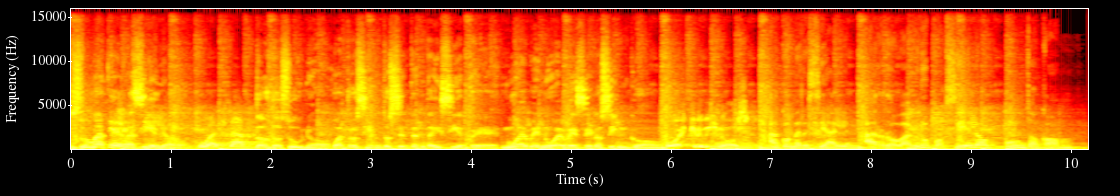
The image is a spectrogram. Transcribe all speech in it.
Sumate a la cielo. WhatsApp 221-477-9905 o escribinos. A comercial arroba gruposielo.com.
